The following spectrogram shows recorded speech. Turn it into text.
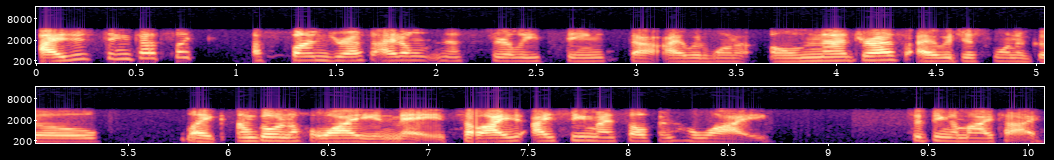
I just think that's like a fun dress. I don't necessarily think that I would want to own that dress. I would just want to go like I'm going to Hawaii in May, so I I see myself in Hawaii, sipping a mai tai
